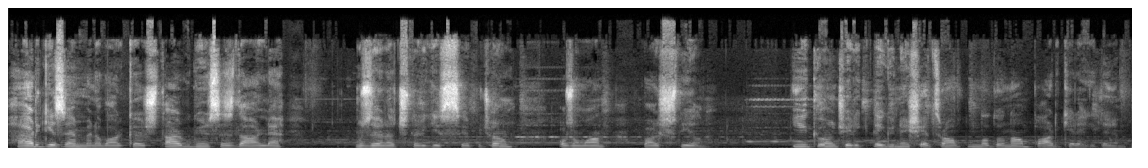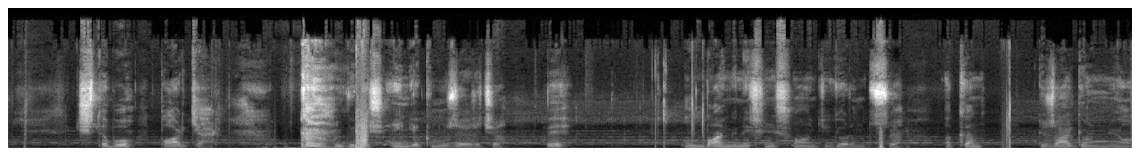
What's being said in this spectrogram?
Herkese merhaba arkadaşlar. Bugün sizlerle uzay araçları gezisi yapacağım. O zaman başlayalım. İlk öncelikle güneş etrafında dönen Parker'e gidelim. İşte bu Parker. güneş en yakın uzay aracı ve ondan güneşin şu anki görüntüsü. Bakın güzel görünüyor.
